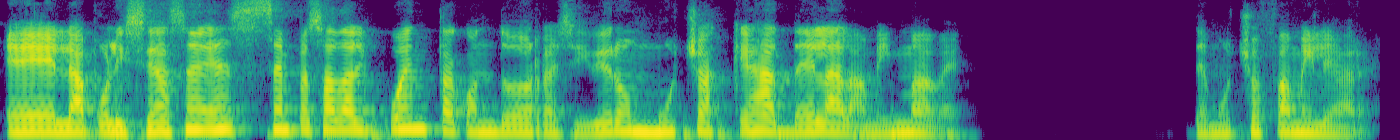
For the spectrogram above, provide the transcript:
Eh, la policía se, empezó a dar cuenta cuando recibieron muchas quejas de él a la misma vez, de muchos familiares.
